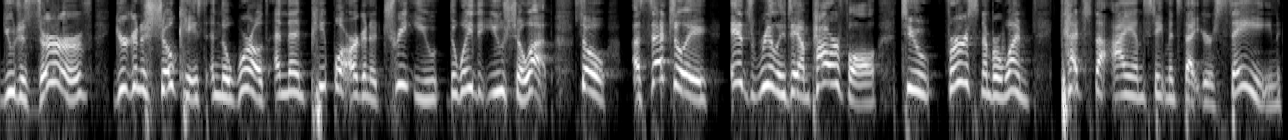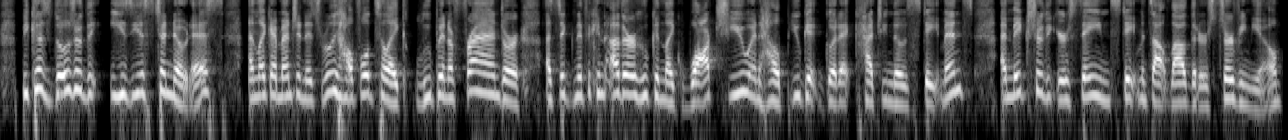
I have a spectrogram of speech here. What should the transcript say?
you deserve, you're going to showcase in the world. And then people are going to treat you the way that you show up. So essentially, it's really damn powerful to first, number one, catch the I am statements that you're saying because those are the easiest to notice. And like I mentioned, it's really helpful to like loop in a friend or a significant other who can like watch you and help you get good at catching those statements and make sure that you're saying statements out loud that are serving you.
